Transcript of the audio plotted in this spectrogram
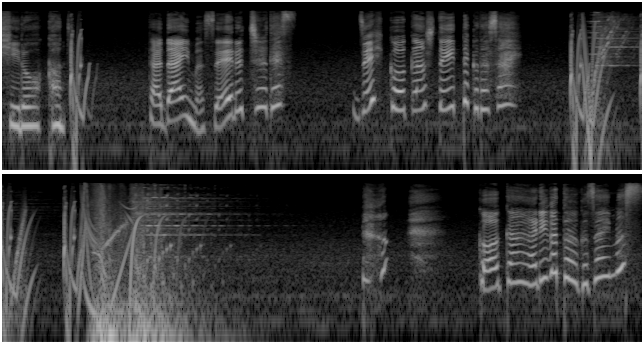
疲労感。ただいまセール中です。ぜひ交換していってください。交換ありがとうございます。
